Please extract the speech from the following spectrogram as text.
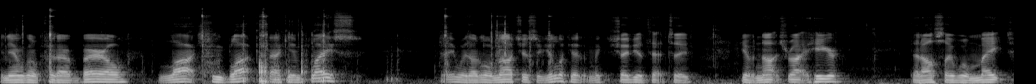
And then we're going to put our barrel locking block back in place with our little notches. If you look at it, make show you did that too. You have a notch right here that also will mate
